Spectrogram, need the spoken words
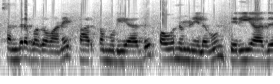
சந்திர பகவானை பார்க்க முடியாது. பௌர்ணமி நிலவும் தெரியாது.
